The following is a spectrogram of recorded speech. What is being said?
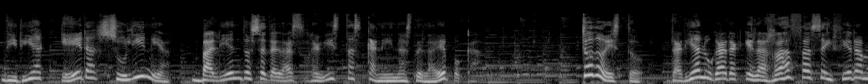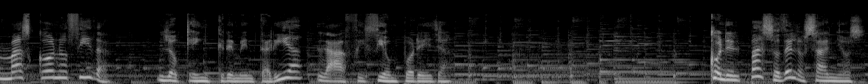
diría que era su línea, valiéndose de las revistas caninas de la época. Todo esto daría lugar a que la raza se hiciera más conocida, lo que incrementaría la afición por ella. Con el paso de los años,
